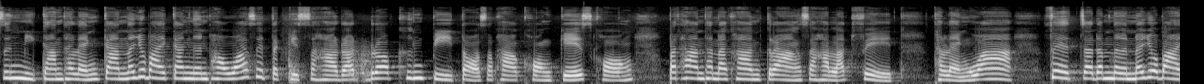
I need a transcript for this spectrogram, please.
ซึ่งมีการแถลงการนโยบายการเงินภาวะเศรษฐกิจสหรัฐรอบครึ่งปีต่อสภาคองเกสของประธานธนาคารกลางสหรัฐเฟด ถลงว่า เฟดจะดำเนินนโยบาย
